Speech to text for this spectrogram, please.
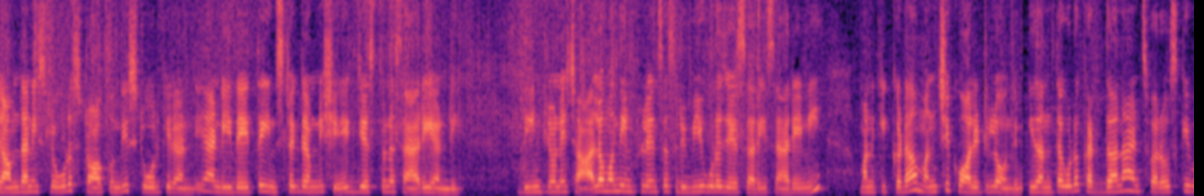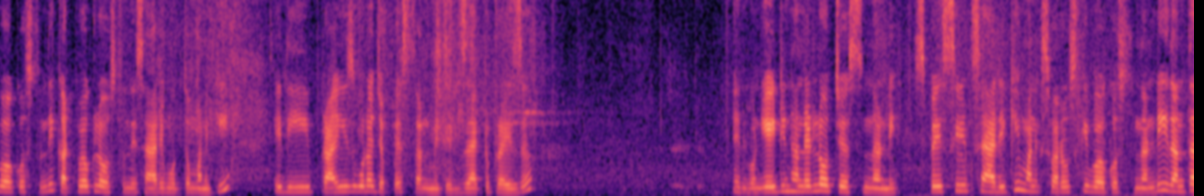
జామ్దానీస్లో కూడా స్టాక్ ఉంది. స్టోర్కి రండి. అండ్ ఇదైతే ఇన్స్టాగ్రామ్ని షేక్ చేస్తున్న శారీ అండి. దీంట్లోనే చాలామంది ఇన్ఫ్లుయెన్సర్స్ రివ్యూ కూడా చేశారు ఈ శారీని మనకి ఇక్కడ మంచి క్వాలిటీలో ఉంది. ఇదంతా కూడా కర్దానా అండ్ స్వరోస్కి వర్క్ వస్తుంది. కట్ వర్క్లో వస్తుంది శారీ మొత్తం మనకి. ఇది ప్రైస్ కూడా చెప్పేస్తాను మీకు ఎగ్జాక్ట్ ప్రైస్ ఇదిగోండి ఎయిటీన్ హండ్రెడ్లో వచ్చేస్తుందండి. స్పేస్ సిల్క్ శారీకి మనకి స్వరోస్కి వర్క్ వస్తుందండి. ఇదంతా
